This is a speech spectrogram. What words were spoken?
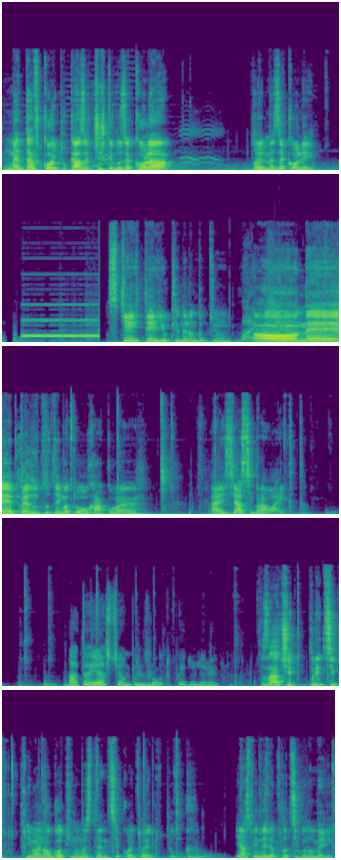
Момента в който казах, че ще го заколя, той ме заколи. Scary Tail, you can run, but you... О, не, педотата имат лоу хакове. Ай, сега си бра лайката. А, та и аз стоям при другото педо директно. Значи, по принцип, има едно готино местенце, което е ето тук. И аз миналия път си го намерих.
